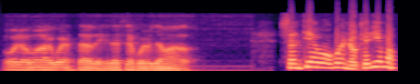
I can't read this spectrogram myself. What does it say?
Hola Omar, buenas tardes. Gracias por el llamado. Santiago, bueno, queríamos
